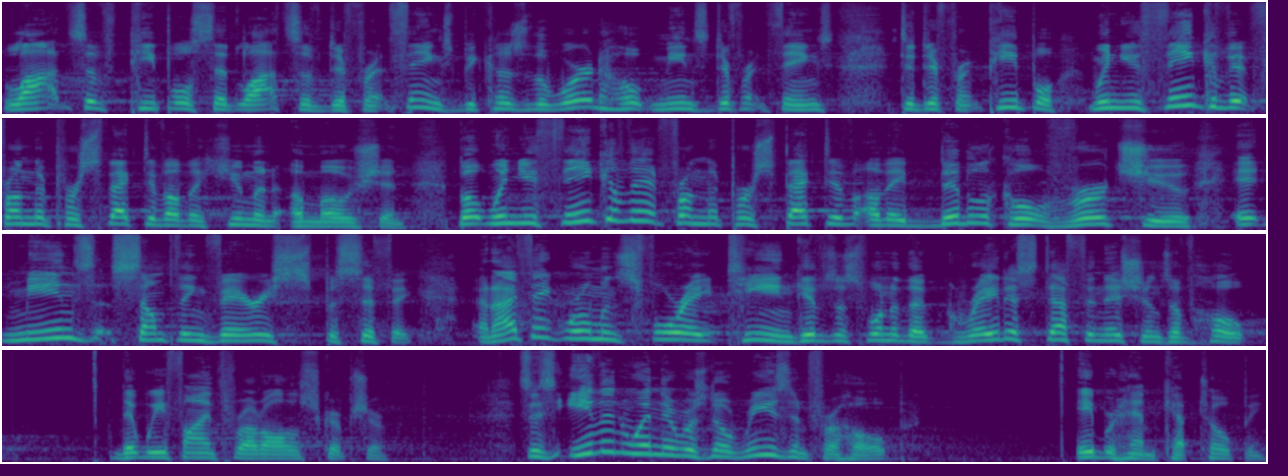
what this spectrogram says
lots of people said lots of different things because the word hope means different things to different people when you think of it from the perspective of a human emotion. But when you think of it from the perspective of a biblical virtue, it means something very specific. And I think Romans 4:18 gives us one of the greatest definitions of hope that we find throughout all of scripture. It says even when there was no reason for hope, Abraham kept hoping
